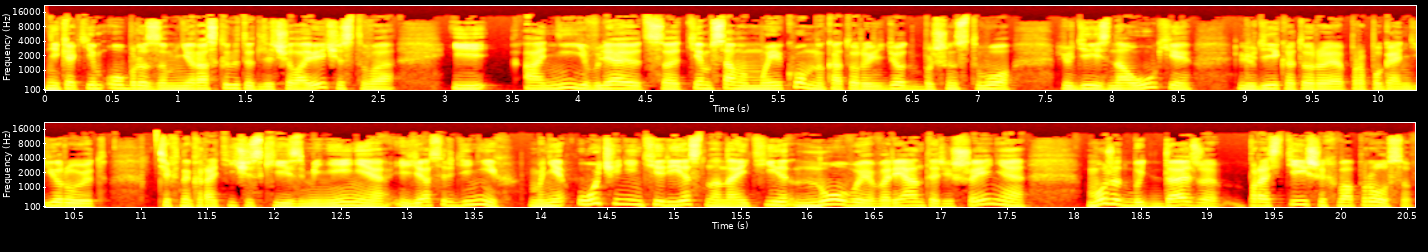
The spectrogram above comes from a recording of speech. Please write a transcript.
никаким образом не раскрыты для человечества, и они являются тем самым маяком, на который идет большинство людей из науки, людей, которые пропагандируют технократические изменения, и я среди них. Мне очень интересно найти новые варианты решения, может быть, даже простейших вопросов.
